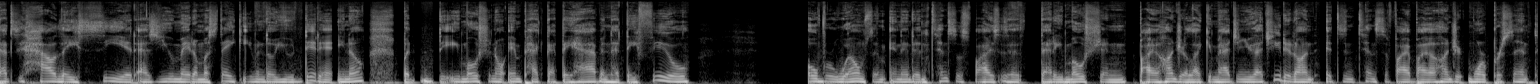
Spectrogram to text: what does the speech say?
that's how they see it as you made a mistake even though you didn't you know? But the emotional impact that they have and that they feel overwhelms them and it intensifies that emotion by a hundred. Like imagine you got cheated on it's intensified by a hundred more percent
